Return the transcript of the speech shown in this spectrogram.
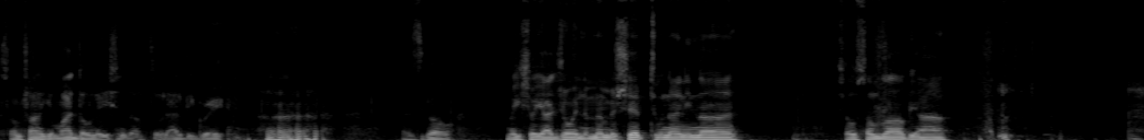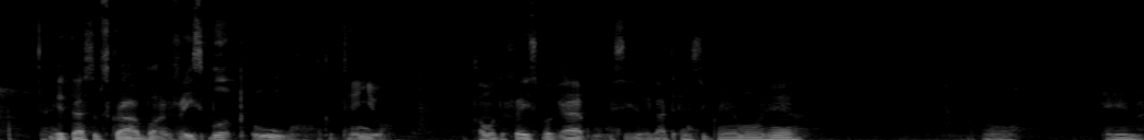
So I'm trying to get my donations up, so that'd be great. Let's go. Make sure y'all join the membership, two ninety nine. Show some love, y'all. Hit that subscribe button. Facebook. Ooh, continue. Come with the Facebook app. Let me see. We got the Instagram on here. Oh, and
